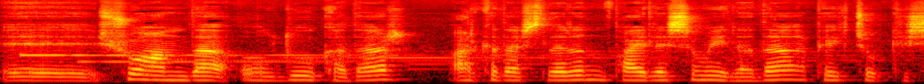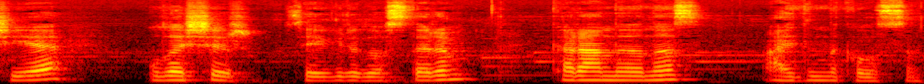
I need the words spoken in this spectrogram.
e, şu anda olduğu kadar arkadaşların paylaşımıyla da pek çok kişiye ulaşır sevgili dostlarım. Karanlığınız aydınlık olsun.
